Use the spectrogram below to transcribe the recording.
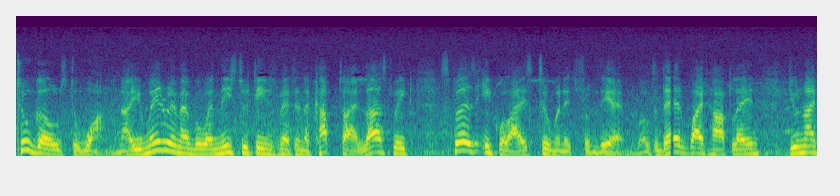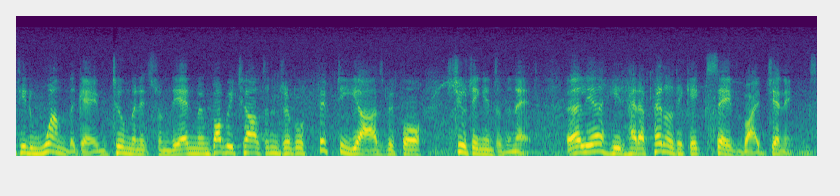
two goals to one. Now, you may remember when these two teams met in a cup tie last week, Spurs equalised two minutes from the end. Well, today at White Hart Lane, United won the game two minutes from the end when Bobby Charlton dribbled 50 yards before shooting into the net. Earlier, he'd had a penalty kick saved by Jennings.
